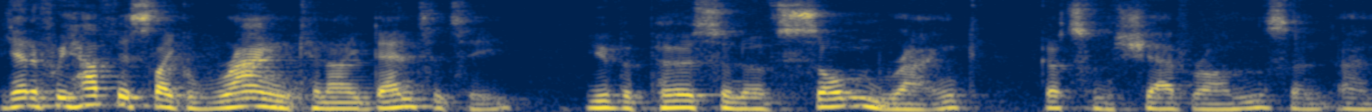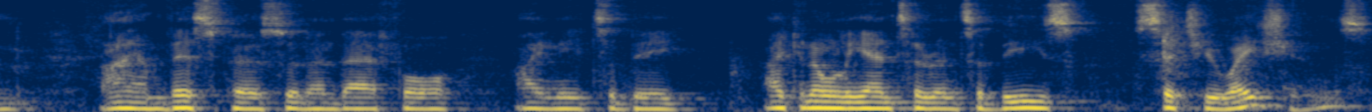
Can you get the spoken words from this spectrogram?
Again, if we have this like rank and identity, you're the person of some rank, got some chevrons, and, and I am this person, and therefore I need to be, I can only enter into these situations,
